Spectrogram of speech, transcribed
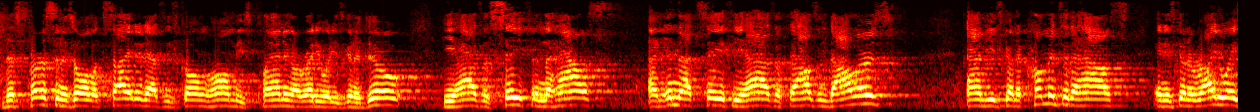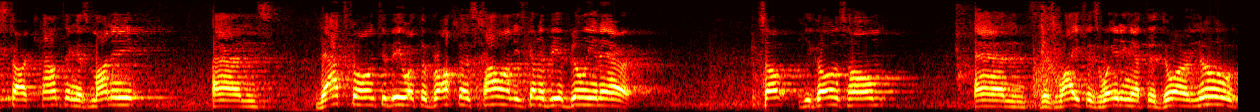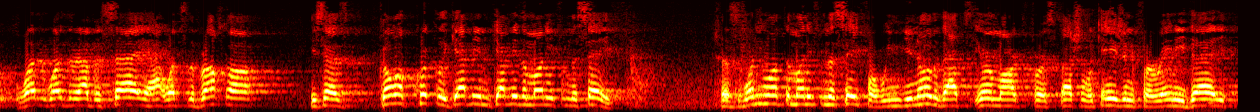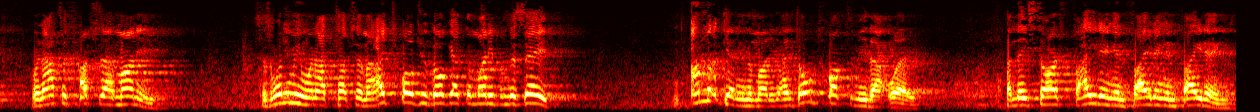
this person is all excited as he's going home, he's planning already what he's going to do. He has a safe in the house, and in that safe he has a thousand dollars, and he's going to come into the house, and he's going to right away start counting his money, and that's going to be what the bracha is chal, he's going to be a billionaire. So he goes home, and his wife is waiting at the door. No, what, what did the rabbi say? How, what's the bracha? He says, go up quickly, get me, get me the money from the safe. She says, what do you want the money from the safe for? We, you know that that's earmarked for a special occasion, for a rainy day. We're not to touch that money. He says, what do you mean we're not to touch that money? I told you go get the money from the safe. I'm not getting the money, and don't talk to me that way. And they start fighting and fighting and fighting.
